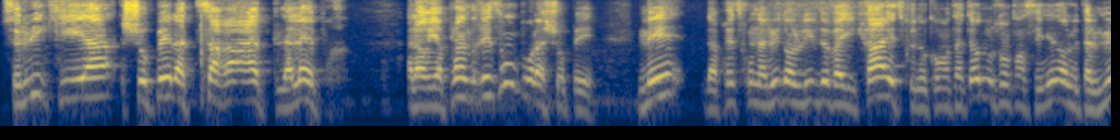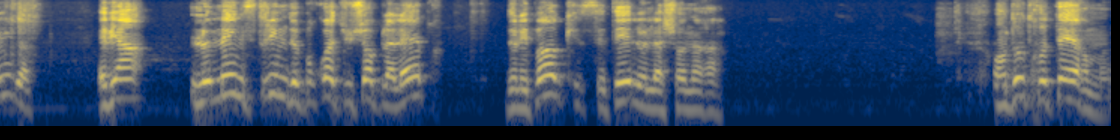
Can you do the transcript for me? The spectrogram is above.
celui qui a chopé la tsaraat, la lèpre. Alors, il y a plein de raisons pour la choper. Mais, d'après ce qu'on a lu dans le livre de Vaïkra et ce que nos commentateurs nous ont enseigné dans le Talmud, eh bien, le mainstream de pourquoi tu chopes la lèpre de l'époque, c'était le Lachonara. En d'autres termes,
